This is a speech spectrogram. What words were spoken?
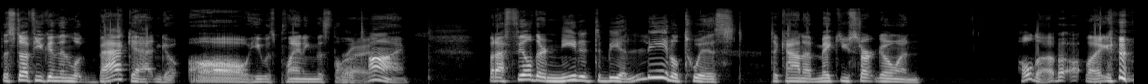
the stuff you can then look back at and go oh he was planning this the whole Right. time but i feel there needed to be a little twist to kind of make you start going hold up But, like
